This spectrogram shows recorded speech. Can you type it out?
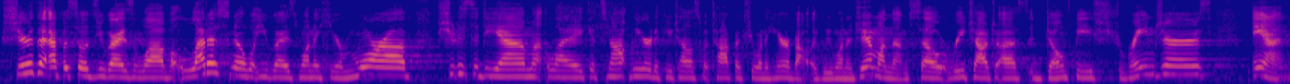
share the episodes you guys love. Let us know what you guys want to hear more of. Shoot us a DM. Like, it's not weird if you tell us what topics you want to hear about. Like, we want to jam on them. So reach out to us. Don't be strangers. And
